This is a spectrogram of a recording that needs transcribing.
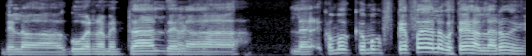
de la gubernamental, de la, ¿cómo, cómo, ¿Qué fue de lo que ustedes hablaron en,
